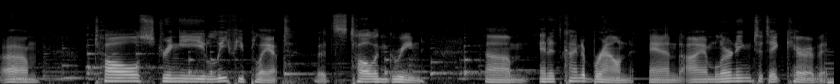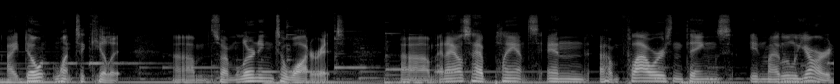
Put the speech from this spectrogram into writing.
um, tall, stringy, leafy plant that's tall and green. Um, and it's kind of brown, and I am learning to take care of it. I don't want to kill it, um, so I'm learning to water it. Um, and I also have plants and um, flowers and things in my little yard.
